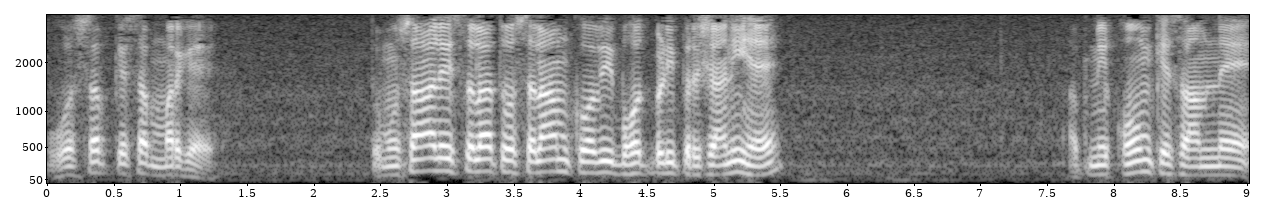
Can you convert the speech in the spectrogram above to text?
وہ سب کے سب مر گئے۔ تو موسا علیہ السلاۃ والسلام کو ابھی بہت بڑی پریشانی ہے۔ اپنی قوم کے سامنے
